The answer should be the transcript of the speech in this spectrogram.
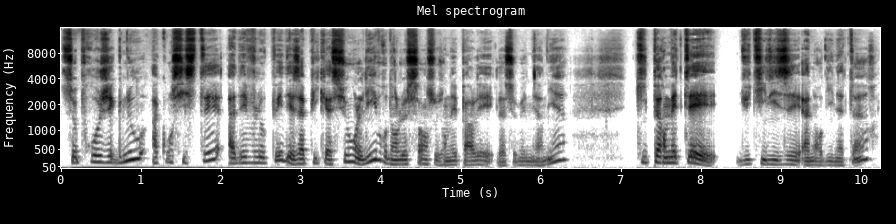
Ce projet GNU a consisté à développer des applications libres dans le sens où j'en ai parlé la semaine dernière, qui permettaient d'utiliser un ordinateur,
